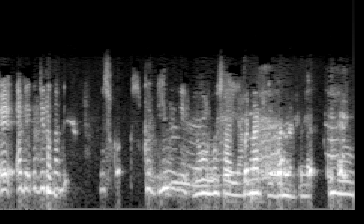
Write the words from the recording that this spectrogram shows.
Eh adik kecil nanti suka suka gini nih, no, no sayang. benar sih benar benar Hmm.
